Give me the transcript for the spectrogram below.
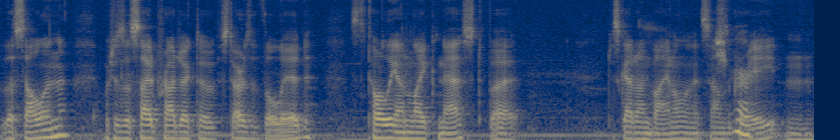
the Sullen, which is a side project of Stars of the Lid. It's totally unlike Nest, but just got it on vinyl, and it sounds Sure. great. And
